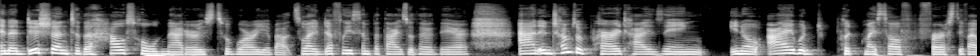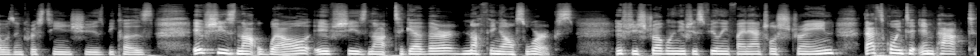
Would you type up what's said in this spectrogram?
in addition to the household matters to worry about. So I definitely sympathize with her there. And in terms of prioritizing you know, I would put myself first if I was in Christine's shoes because if she's not well, if she's not together, nothing else works. If she's struggling, if she's feeling financial strain, that's going to impact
